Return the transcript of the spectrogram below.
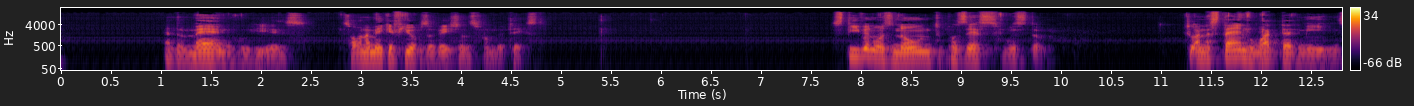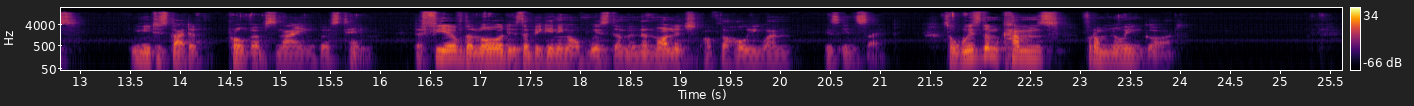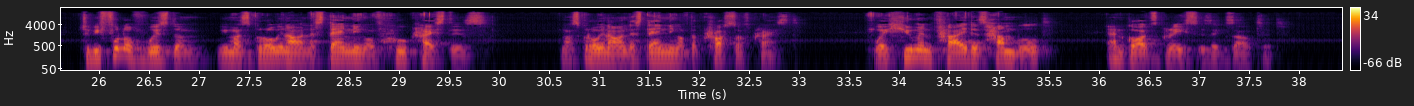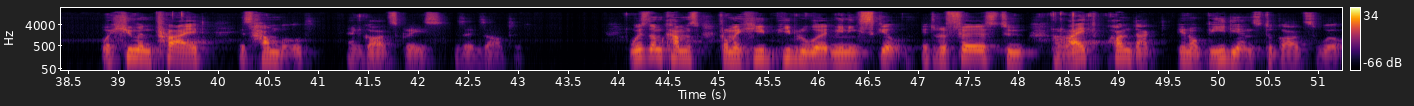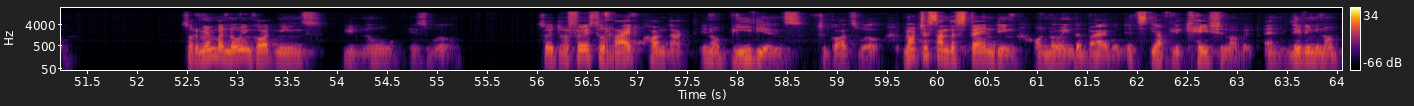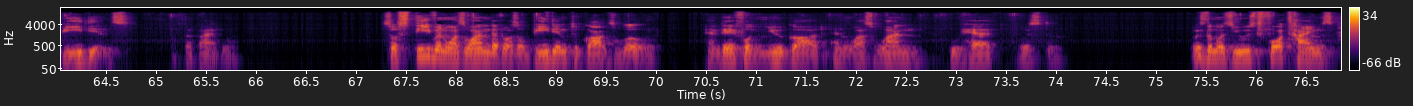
and the man who he is. So I want to make a few observations from the text. Stephen was known to possess wisdom. To understand what that means, we need to start at Proverbs 9, verse 10. The fear of the Lord is the beginning of wisdom, and the knowledge of the Holy One is insight. So, wisdom comes from knowing God. To be full of wisdom, we must grow in our understanding of who Christ is, we must grow in our understanding of the cross of Christ, where human pride is humbled and God's grace is exalted. Where human pride is humbled and God's grace is exalted. Wisdom comes from a Hebrew word meaning skill. It refers to right conduct in obedience to God's will. So remember, knowing God means you know His will. So it refers to right conduct in obedience to God's will, not just understanding or knowing the Bible. It's the application of it and living in obedience of the Bible. So Stephen was one that was obedient to God's will and therefore knew God and was one who had wisdom. Wisdom was used four times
